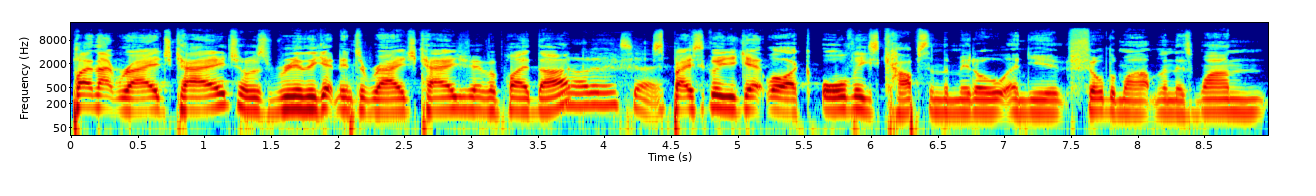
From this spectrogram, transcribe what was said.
playing that Rage Cage. I was really getting into Rage Cage. If you ever played that? No, I don't think so. It's basically you get like all these cups in the middle, and you fill them up, and then there's one.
